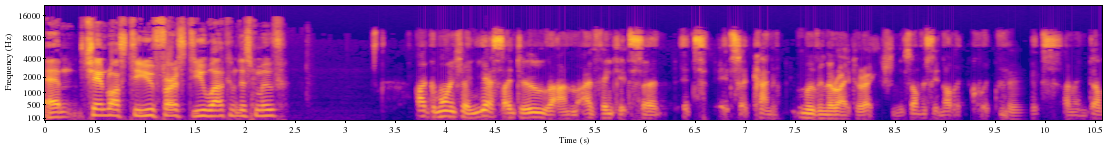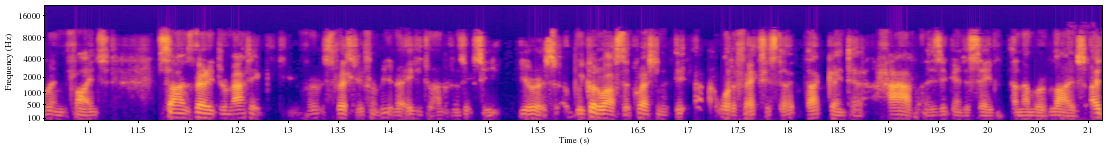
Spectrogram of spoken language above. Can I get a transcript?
Um, Shane Ross, to you first, do you welcome this move? Good morning, Shane. Yes, I do. Um, I think it's a it's it's a kind of move in the right direction. It's obviously not a quick fix. I mean, doubling fines sounds very dramatic, especially from you know 80 to 160 euros. We've got to ask the question: What effects is that that going to have, and is it going to save a number of lives? I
